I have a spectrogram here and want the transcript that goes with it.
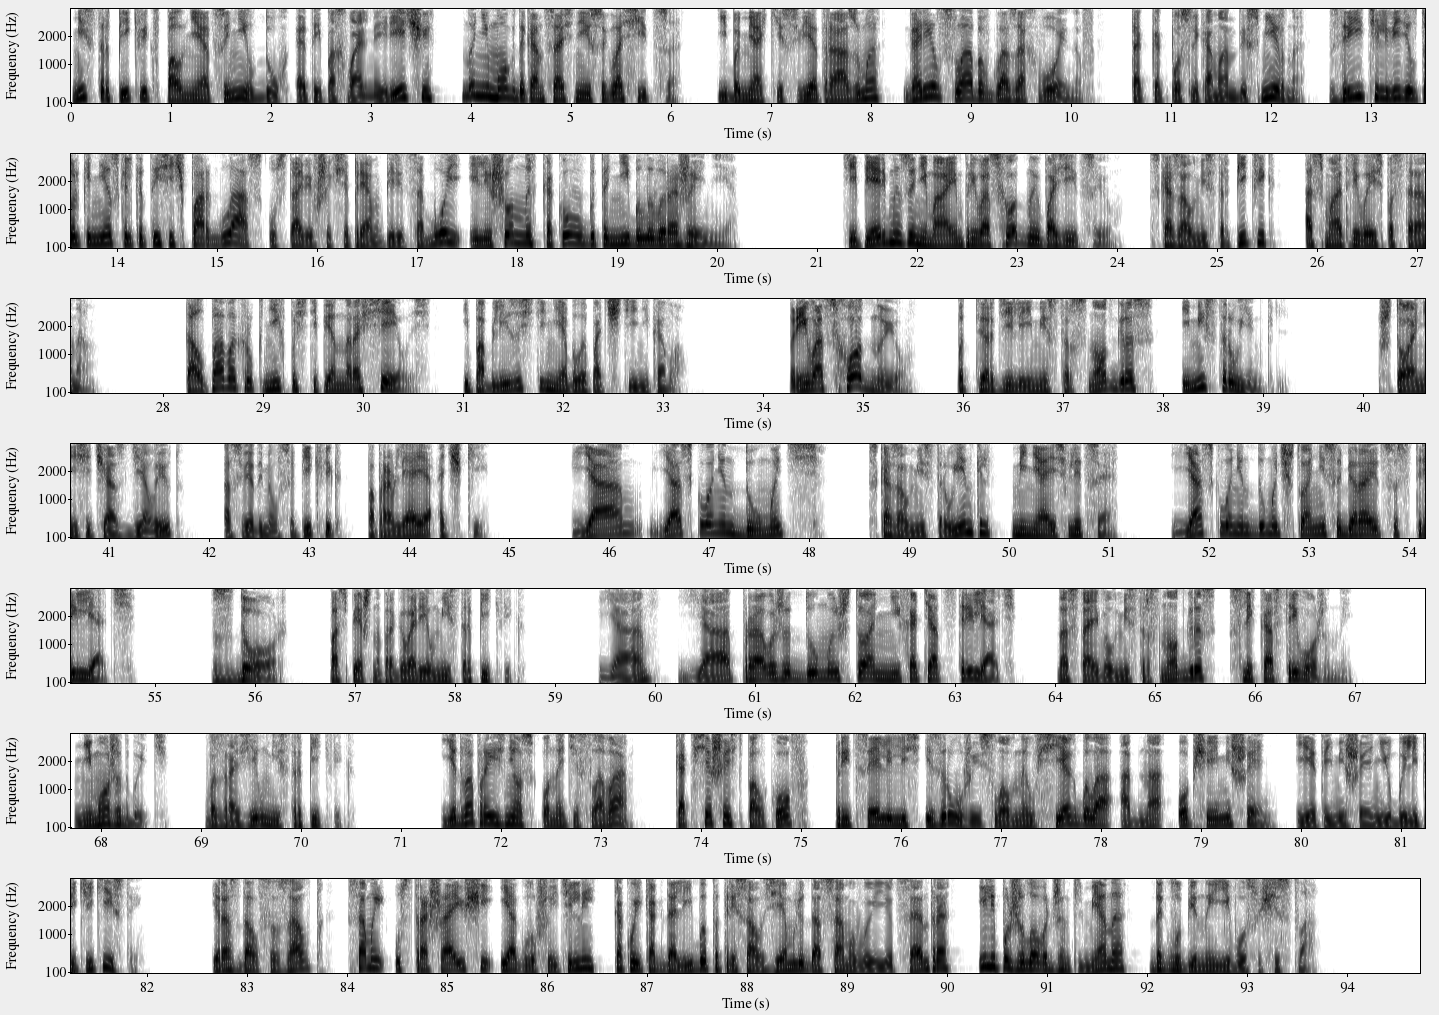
Мистер Пиквик вполне оценил дух этой похвальной речи, но не мог до конца с нею согласиться, ибо мягкий свет разума горел слабо в глазах воинов, так как после команды «Смирно» зритель видел только несколько тысяч пар глаз, уставившихся прямо перед собой и лишенных какого бы то ни было выражения. «Теперь мы занимаем превосходную позицию», — сказал мистер Пиквик, осматриваясь по сторонам. Толпа вокруг них постепенно рассеялась, и поблизости не было почти никого. «Превосходную!» — подтвердили и мистер Снотгресс, и мистер Уинкль. «Что они сейчас делают?» — осведомился Пиквик, поправляя очки. «Я... я склонен думать...» — сказал мистер Уинкль, меняясь в лице. Я склонен думать, что они собираются стрелять. «Вздор!» — поспешно проговорил мистер Пиквик. «Я... я, право же, думаю, что они хотят стрелять», — настаивал мистер Снотгресс, слегка встревоженный. «Не может быть», — возразил мистер Пиквик. Едва произнес он эти слова, как все шесть полков прицелились из ружей, словно у всех была одна общая мишень и этой мишенью были пиквикисты. И раздался залп, самый устрашающий и оглушительный, какой когда-либо потрясал землю до самого ее центра или пожилого джентльмена до глубины его существа.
